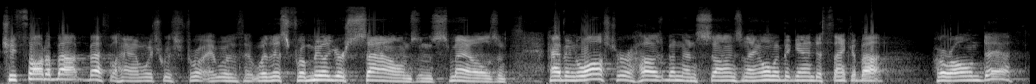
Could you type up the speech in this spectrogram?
She thought about Bethlehem, which was with, with its familiar sounds and smells. And having lost her husband and sons, Naomi began to think about her own death.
